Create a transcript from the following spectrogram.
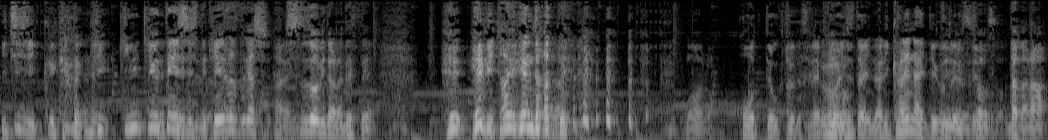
一時き緊急停止して警察が出動みたいなのが出ててへヘビ大変だって。もうあの放っておくとですね、こういう事態になりかねないということですよ。そうそう。だから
